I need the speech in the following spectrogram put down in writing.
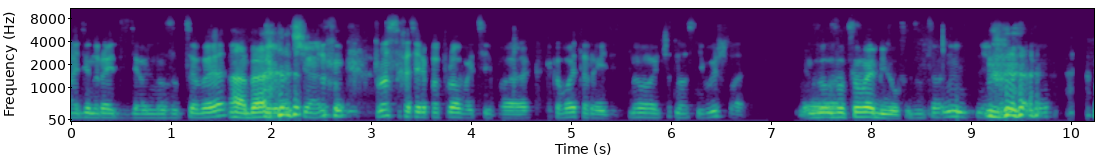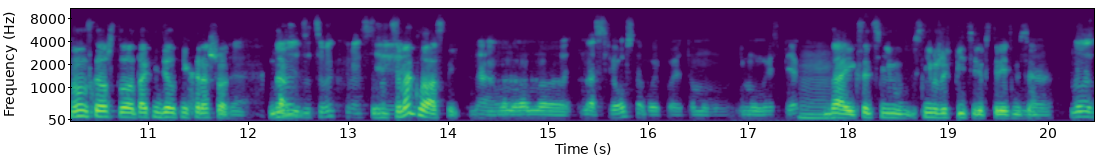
один рейд сделали на ЗЦВ. А, да. Просто хотели попробовать, типа, каково это рейдить. Но что-то у нас не вышло. За за ЦВ обиделся. ЗЦВ, ну, не, не, Но он сказал, что так не делать нехорошо. да. Да. Но ЗЦВ как раз... За э, ЦВ классный. Да, он, он, э, нас свел с тобой, поэтому ему респект. М. Да, и, кстати, с ним, с ним же в Питере встретимся. Да. Ну, у нас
